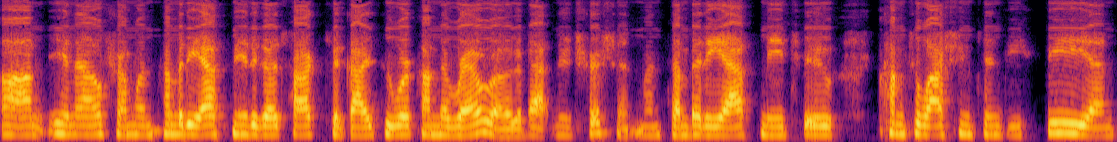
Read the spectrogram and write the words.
um, you know, from when somebody asked me to go talk to guys who work on the railroad about nutrition, when somebody asked me to come to Washington D.C. and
